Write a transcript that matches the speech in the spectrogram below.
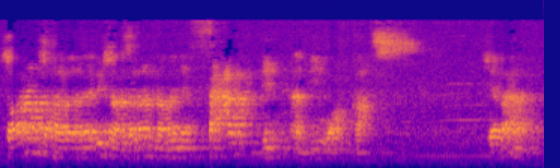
seorang sahabat Nabi SAW namanya Sa'ad bin Abi Waqqas. Siapa?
